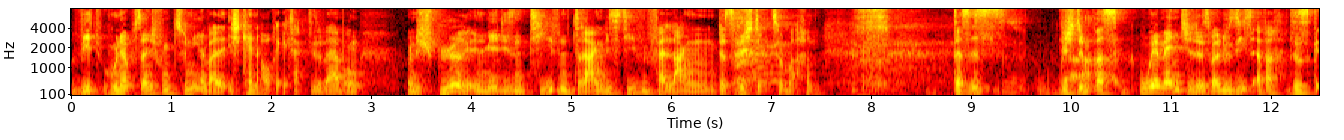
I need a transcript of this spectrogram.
wird hundertprozentig funktionieren, weil ich kenne auch exakt diese Werbung. Und ich spüre in mir diesen tiefen Drang, dieses tiefen Verlangen, das richtig zu machen. Das ist bestimmt was Urmenschliches, weil du siehst einfach, das ist,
